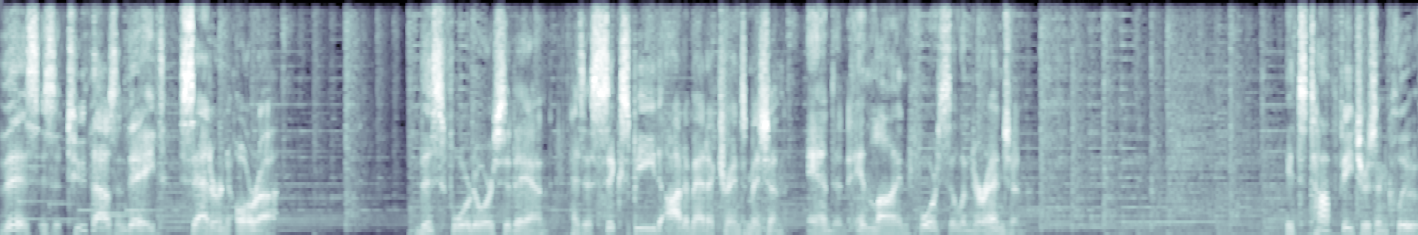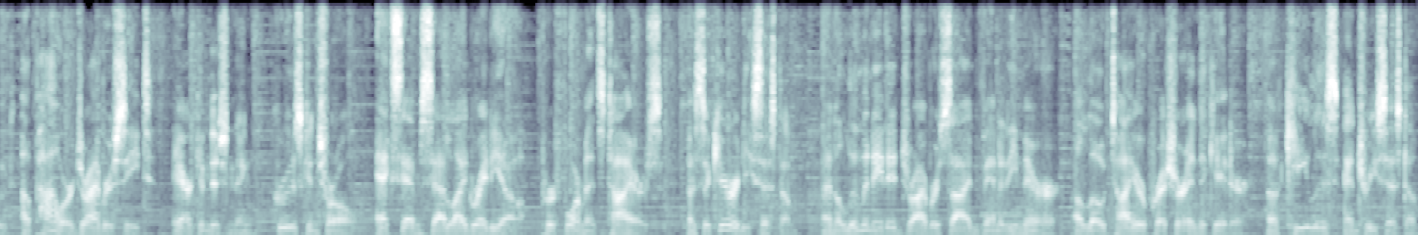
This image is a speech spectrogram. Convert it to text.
This is a 2008 Saturn Aura. This four-door sedan has a six-speed automatic transmission and an inline four-cylinder engine. Its top features include a power driver seat, air conditioning, cruise control, XM satellite radio, performance tires, a security system, an illuminated driver's side vanity mirror, a low tire pressure indicator, a keyless entry system,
